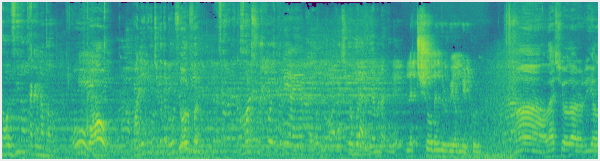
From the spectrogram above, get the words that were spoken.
ডলফিনও থাকে না তখন ओ वाओ पानी के नीचे के तो डॉल्फिन डॉल्फिन कमर्स उसको इतने आए हैं भाई इसके ऊपर वीडियो बनाए let's show them the real Mirpur. हाँ लेट्स शो द रियल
